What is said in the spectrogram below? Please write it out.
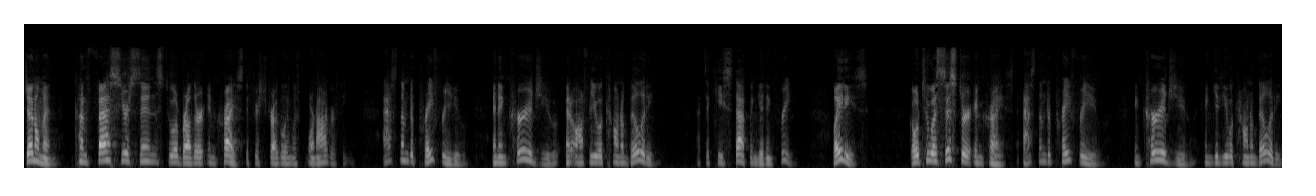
gentlemen, confess your sins to a brother in Christ if you're struggling with pornography. Ask them to pray for you and encourage you and offer you accountability. That's a key step in getting free. Ladies, go to a sister in Christ. Ask them to pray for you, encourage you, and give you accountability.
